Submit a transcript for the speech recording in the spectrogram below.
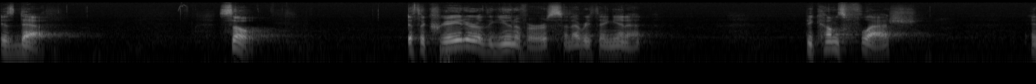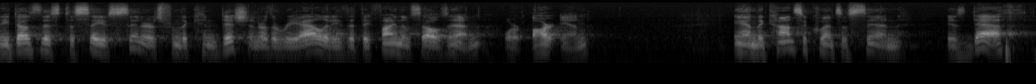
is death. So, if the creator of the universe and everything in it becomes flesh, and he does this to save sinners from the condition or the reality that they find themselves in or are in, and the consequence of sin is death,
